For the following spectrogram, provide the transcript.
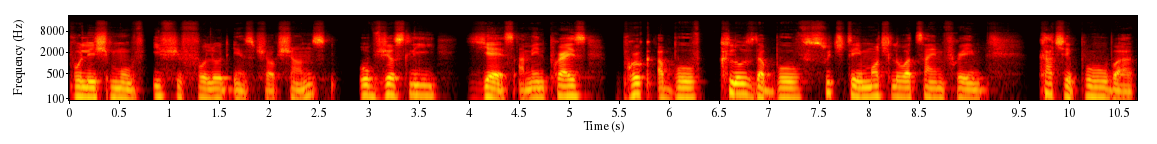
bullish move if you followed instructions? Obviously, yes. I mean, price broke above, closed above, switched to a much lower time frame, catch a pullback.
